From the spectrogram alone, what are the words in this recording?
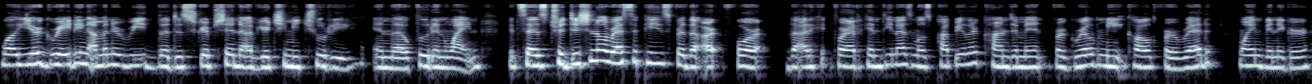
While you're grating, I'm going to read the description of your chimichurri in the food and wine. It says traditional recipes for the art for the for Argentina's most popular condiment for grilled meat called for red wine vinegar,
